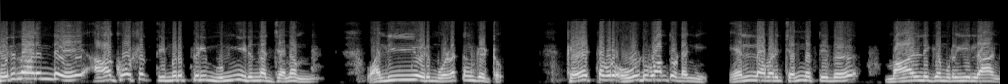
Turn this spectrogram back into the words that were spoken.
പെരുന്നാളിന്റെ ആഘോഷ തിമിർപ്പിൽ മുങ്ങിയിരുന്ന ജനം വലിയൊരു മുഴക്കം കേട്ടു. കേട്ടവർ ഓടുവാൻ തുടങ്ങി. എല്ലാവരും ചെന്നെത്തിയത് മാളിക മുറിയിലാണ്.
